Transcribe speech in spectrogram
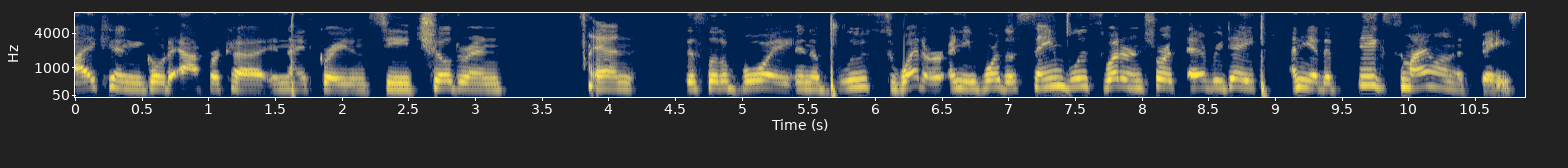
I can go to Africa in ninth grade and see children and this little boy in a blue sweater and he wore the same blue sweater and shorts every day and he had a big smile on his face.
